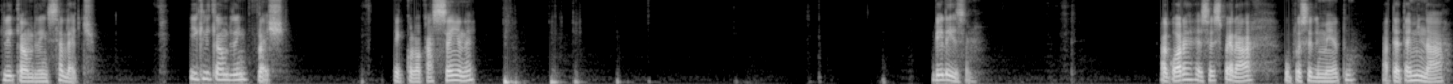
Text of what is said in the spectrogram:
clicamos em Select e clicamos em Flash. Tem que colocar a senha, né? Beleza. Agora é só esperar o procedimento até terminar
